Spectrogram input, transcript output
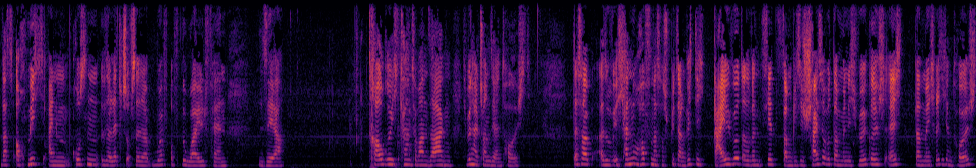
was auch mich, einem großen The Legend of Zelda Breath of the Wild Fan, sehr traurig, könnte man sagen. Ich bin halt schon sehr enttäuscht. Deshalb, also ich kann nur hoffen, dass das Spiel dann richtig geil wird. Also wenn es jetzt dann richtig scheiße wird, dann bin ich wirklich echt, dann bin ich richtig enttäuscht.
